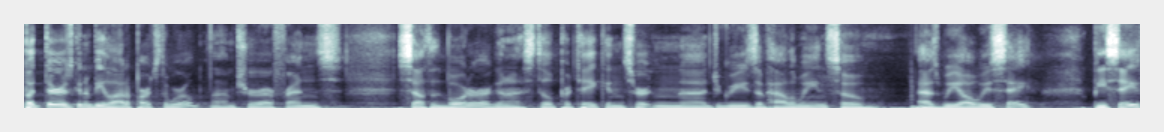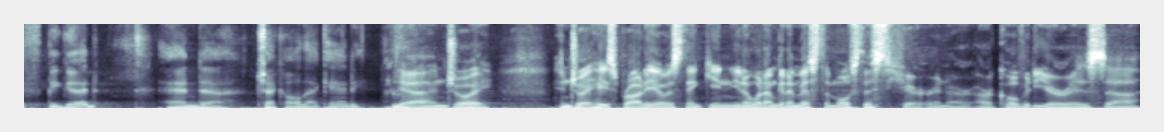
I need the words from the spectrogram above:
but there's going to be a lot of parts of the world. I'm sure our friends south of the border are going to still partake in certain uh, degrees of Halloween. So, as we always say, be safe, be good, and uh, check all that candy. Yeah, enjoy. Enjoy. Hey, Sprotty, I was thinking, you know what I'm going to miss the most this year in our, our COVID year is uh,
